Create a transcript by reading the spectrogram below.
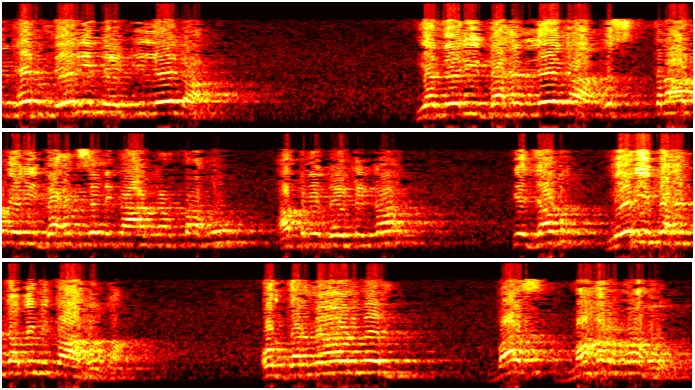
پھر میری بیٹی لے گا یا میری بہن لے گا، اس طرح تیری بہن سے نکاح کرتا ہوں اپنی بیٹی کا کہ جب میری بہن کا بھی نکاح ہوگا۔ اور درمیان میں بس مہر نہ ہو،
